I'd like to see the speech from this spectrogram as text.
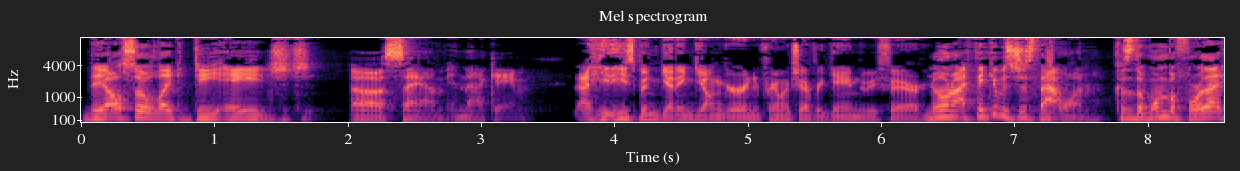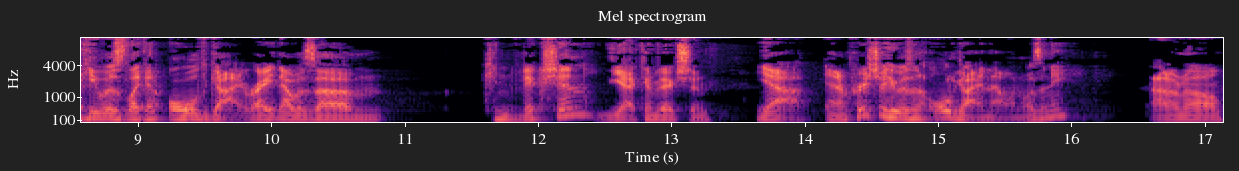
They also like de-aged uh, Sam in that game. Uh, he, he's been getting younger in pretty much every game, to be fair. No, no, I think it was just that one because the one before that he was like an old guy, right? That was um, Conviction. Yeah, conviction. Yeah, and I'm pretty sure he was an old guy in that one, wasn't he? I don't know.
